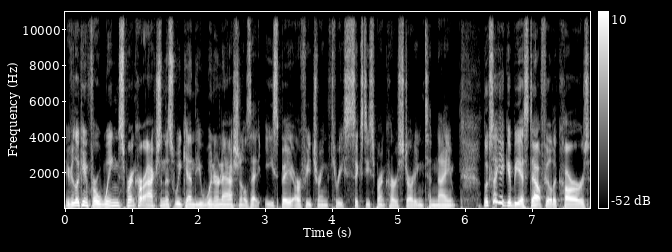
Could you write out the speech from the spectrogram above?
If you're looking for winged sprint car action this weekend, the Winter Nationals at East Bay are featuring 360 sprint cars starting tonight. Looks like it could be a stout field of cars.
